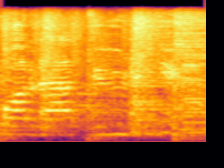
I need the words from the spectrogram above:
what did I do to you?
